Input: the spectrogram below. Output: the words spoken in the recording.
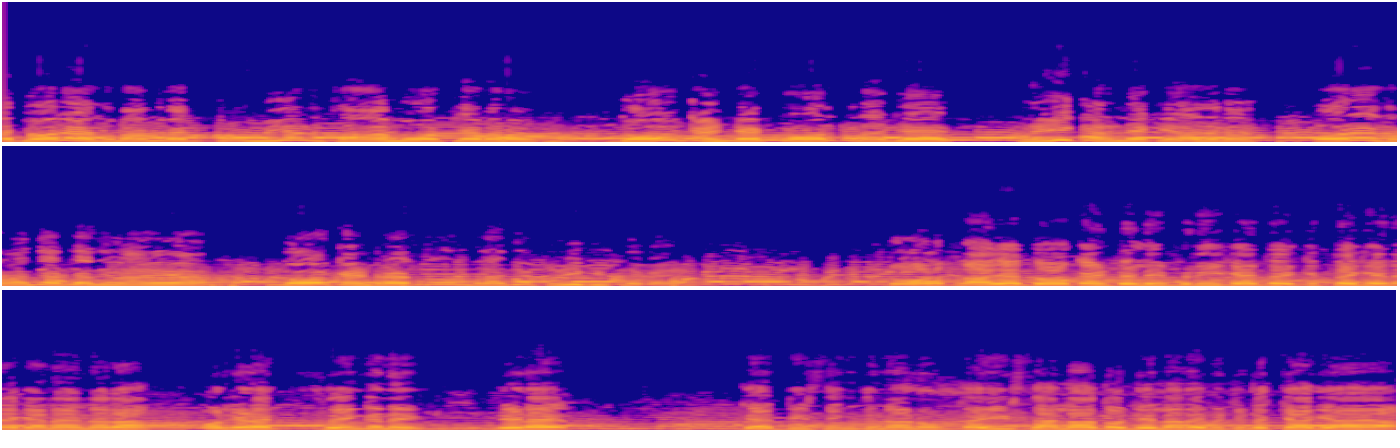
ਅੱਜ ਉਹਦੇ ਸਬੰਧ ਵਿੱਚ ਕੌਮੀ ਇਨਸਾਫ ਮੋਰਚੇ ਵੱਲੋਂ 2 ਘੰਟੇ ਟੋਲ ਪਲਾਜੇ ਫ੍ਰੀ ਕਰਨ ਲਈ ਕਿਹਾ ਸੀਗਾ। ਉਹਦੇ ਸਬੰਧ ਵਿੱਚ ਅਸੀਂ ਆਏ ਆ। 2 ਘੰਟੇ ਟੋਲ ਪਲਾਜੇ ਫ੍ਰੀ ਕੀਤੇ ਗਏ। ਟੋਲ ਪਲਾਜ਼ੇ 2 ਘੰਟੇ ਲਈ ਫ੍ਰੀ ਕੀਤੇ ਕਿਤੇ ਗਏ ਨੇ ਕਹਿਣਾ ਇਹਨਾਂ ਦਾ। ਔਰ ਜਿਹੜੇ ਸਿੰਘ ਨੇ, ਜਿਹੜੇ ਕੈਦੀ ਸਿੰਘ ਜਿਨ੍ਹਾਂ ਨੂੰ ਕਈ ਸਾਲਾਂ ਤੋਂ ਜੇਲ੍ਹਾਂ ਦੇ ਵਿੱਚ ਡੱਕਿਆ ਗਿਆ ਆ,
